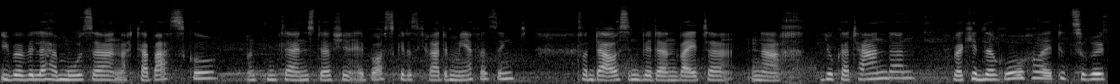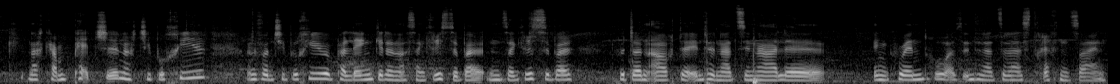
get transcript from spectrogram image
über Villahermosa nach Tabasco und ein kleines Dörfchen El Bosque, das gerade im Meer versinkt. Von da aus sind wir dann weiter nach Yucatan dann, über Quintero heute zurück nach Campeche, nach Chipuchil und von Chipuchil über Palenque dann nach San Cristobal. In San Cristobal wird dann auch der internationale Encuentro, also internationales Treffen sein,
